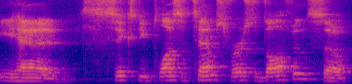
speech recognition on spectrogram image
he had 60 plus attempts versus the Dolphins. So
